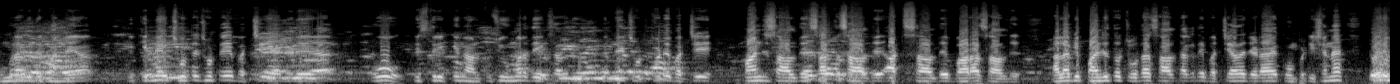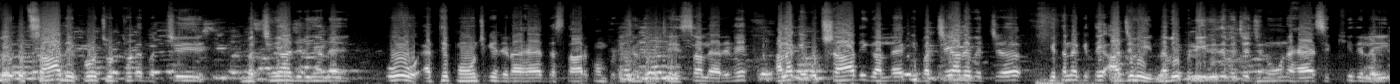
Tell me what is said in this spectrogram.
ਉਮਰਾਂ ਵੀ ਦਿਖਾਉਂਦੇ ਆ ਕਿ ਕਿੰਨੇ ਛੋਟੇ ਛੋਟੇ ਬੱਚੇ ਆ ਜਿਹੜੇ ਆ, ਉਹ ਕਿਸ ਤਰੀਕੇ ਨਾਲ ਤੁਸੀਂ ਉਮਰ ਦੇਖ ਸਕਦੇ ਹੋ, ਕਿੰਨੇ ਛੋਟੇ ਛੋਟੇ ਬੱਚੇ 5 ਸਾਲ ਦੇ 7 ਸਾਲ ਦੇ 8 ਸਾਲ ਦੇ 12 ਸਾਲ ਦੇ। ਹਾਲਾਂਕਿ 5 ਤੋਂ 14 ਸਾਲ ਤੱਕ ਦੇ ਬੱਚਿਆਂ ਦਾ ਜਿਹੜਾ ਹੈ ਕੰਪੀਟੀਸ਼ਨ ਹੈ, ਫਿਰ ਵੀ ਉਤਸ਼ਾਹ ਦੇਖੋ, ਛੋਟੇ ਛੋਟੇ ਬੱਚੇ, ਬੱਚੀਆਂ ਜਿਹੜੀਆਂ ਨੇ ਉਹ ਇੱਥੇ ਪਹੁੰਚ ਕੇ ਜਿਹੜਾ ਹੈ ਦਸਤਾਰ ਕੰਪੀਟੀਸ਼ਨ ਦੇ ਵਿੱਚ ਹਿੱਸਾ ਲੈ ਰਹੇ ਨੇ। ਹਾਲਾਂਕਿ ਉਤਸ਼ਾਹ ਦੀ ਗੱਲ ਹੈ ਕਿ ਬੱਚਿਆਂ ਦੇ ਵਿੱਚ ਕਿਤੇ ਨਾ ਕਿਤੇ ਅੱਜ ਵੀ ਨਵੀਂ ਪਨੀਰੀ ਦੇ ਵਿੱਚ ਜਨੂਨ ਹੈ ਸਿੱਖੀ ਦੇ ਲਈ,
